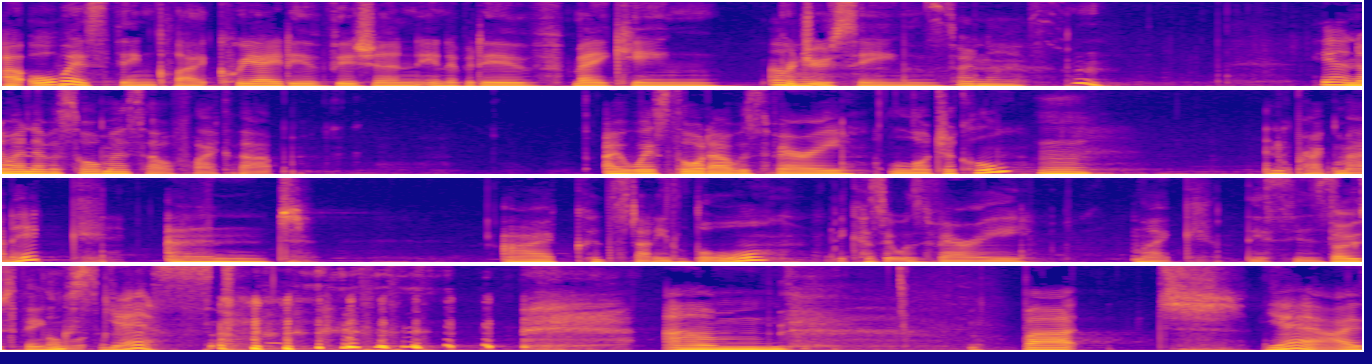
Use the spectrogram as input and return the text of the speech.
I always think like creative, vision, innovative, making, Oh. producing. So nice. Yeah, no, I never saw myself like that. I always thought I was very logical Mm. and pragmatic, and I could study law because it was very like this is Those things. law- Yes. um, but yeah, I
